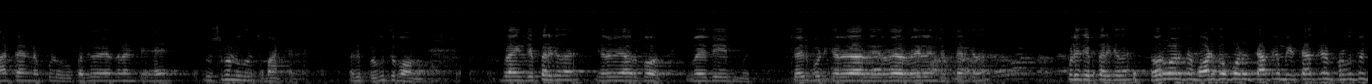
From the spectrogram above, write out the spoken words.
మాట్లాడినప్పుడు పదివేల ఐదు అంటే రుషికొండ గురించి మాట్లాడలేదు అది ప్రభుత్వ భవనం. ఇప్పుడు ఆయన చెప్పారు కదా ఇరవై ఆరు ఇది స్క్వేర్ ఫుట్కి ఇరవై ఆరు ఇరవై ఆరు వేలు అని చెప్పారు కదా. ఇప్పుడే చెప్పారు కదా ఎవరు వాడితే వాడుకోకపోవడం చేతగా మీ చేతగా ప్రభుత్వం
